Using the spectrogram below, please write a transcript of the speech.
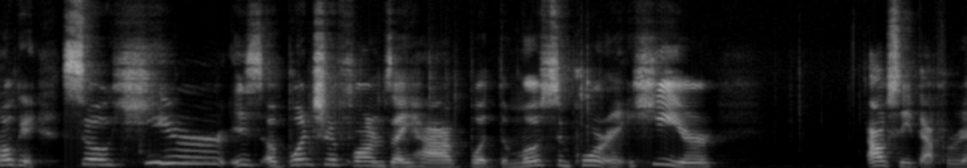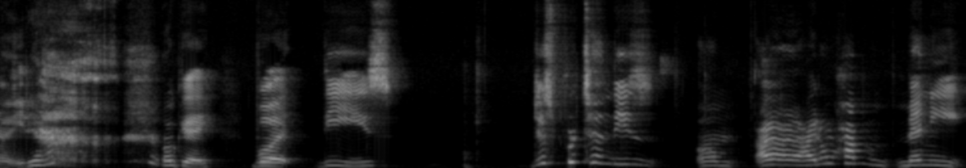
Okay, so here is a bunch of farms I have, but the most important here, I'll save that for later. okay, but these, just pretend these um I I don't have many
